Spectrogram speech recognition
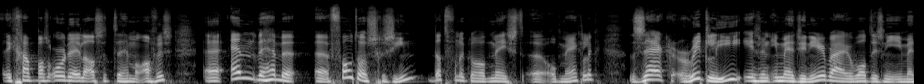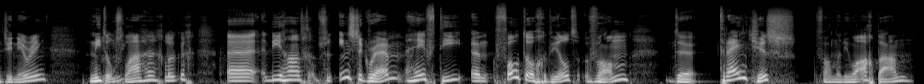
Ik ga pas oordelen als het eh, helemaal af is. Eh, en we hebben eh, foto's gezien. Dat vond ik wel het meest eh, opmerkelijk. Zach Ridley is een Imagineer bij Walt Disney Imagineering. Niet ontslagen, gelukkig. Eh, die had op zijn Instagram heeft hij een foto gedeeld van de treintjes van de nieuwe achtbaan.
